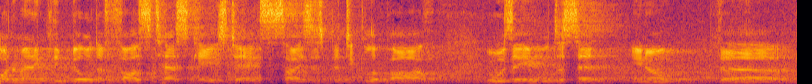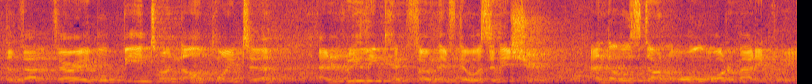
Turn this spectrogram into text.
automatically build a fuzz test case to exercise this particular path. It was able to set, you know, the, the variable b to a null pointer and really confirm if there was an issue. And that was done all automatically.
